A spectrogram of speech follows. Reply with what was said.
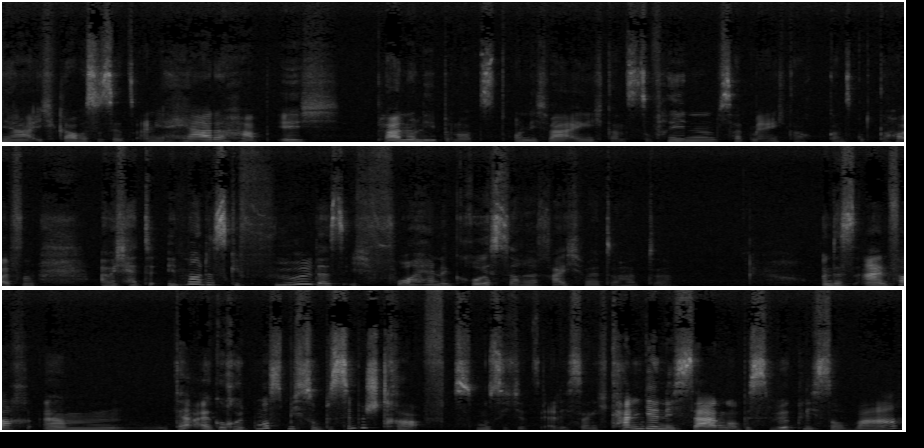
ja, ich glaube, es ist jetzt eine Herde, habe ich Planoli benutzt und ich war eigentlich ganz zufrieden. Das hat mir eigentlich auch ganz gut geholfen. Aber ich hatte immer das Gefühl, dass ich vorher eine größere Reichweite hatte. Und das einfach ähm, der Algorithmus mich so ein bisschen bestraft, muss ich jetzt ehrlich sagen. Ich kann dir nicht sagen, ob es wirklich so war,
